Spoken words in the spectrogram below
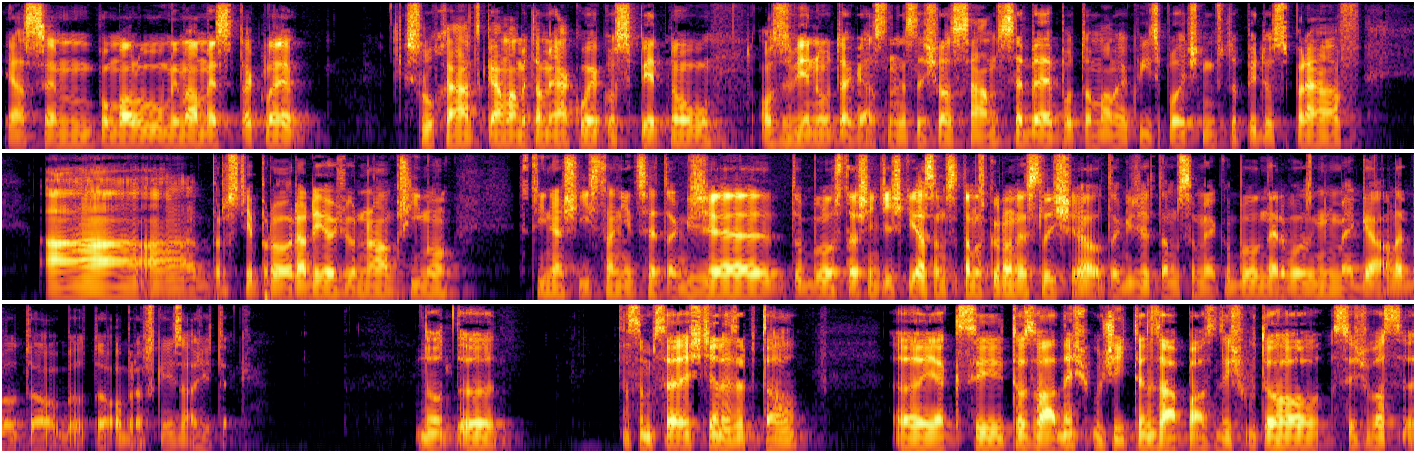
Já jsem pomalu, my máme takhle sluchátka, máme tam nějakou jako zpětnou ozvěnu, tak já jsem neslyšel sám sebe, potom mám jaký společný vstupy do zpráv, a, a prostě pro radiožurnál přímo z té naší stanice, takže to bylo strašně těžké. Já jsem se tam skoro neslyšel, takže tam jsem jako byl nervózní mega, ale byl to, byl to obrovský zážitek. No, to, to jsem se ještě nezeptal. Eh, jak si to zvládneš užít ten zápas, když u toho jsi vlastně,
